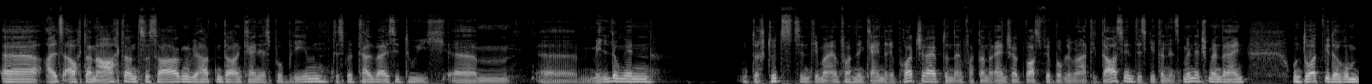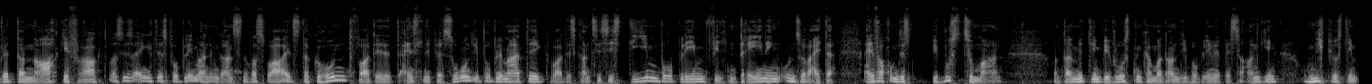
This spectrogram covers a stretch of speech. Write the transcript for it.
äh, als auch danach dann zu sagen, wir hatten da ein kleines Problem. Das wird teilweise durch ähm, äh, Meldungen unterstützt, indem man einfach einen kleinen Report schreibt und einfach dann reinschaut, was für Problematik da sind. Das geht dann ins Management rein. Und dort wiederum wird dann nachgefragt, was ist eigentlich das Problem an dem Ganzen? Was war jetzt der Grund? War die einzelne Person die Problematik? War das ganze System Problem? Fehlt ein Training und so weiter? Einfach um das bewusst zu machen. Und dann mit dem Bewussten kann man dann die Probleme besser angehen, um nicht bloß dem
